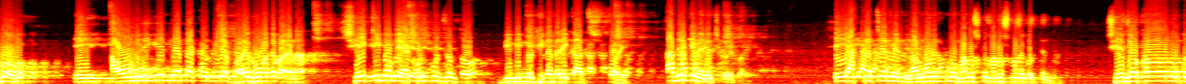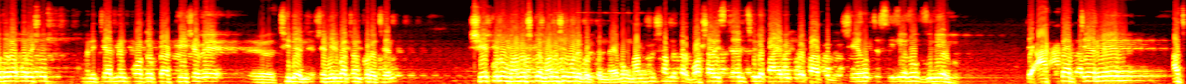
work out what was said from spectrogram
এবং এই আওয়ামী লীগের নেতা কর্মীরা ঘরে ঘুমাতে পারে না। সে কীভাবে এখন পর্যন্ত বিভিন্ন ঠিকাদারি কাজ করে, কাদেরকে ম্যানেজ করে করে। এই আক্তার চেয়ারম্যান লালমোহনের কোনো মানুষকে মানুষ মনে করতেন না। সে যখন উপজেলা পরিষদ মানে চেয়ারম্যান পদপ্রার্থী হিসেবে ছিলেন, সে নির্বাচন করেছেন, সে কোনো মানুষকে মানুষই মনে করতেন না এবং মানুষের সামনে তার বসার স্টাইল ছিল পায়ের উপরে পা তুলে। সে হচ্ছে সিনিয়র হোক জুনিয়র হোক। আক্তার চেয়ারম্যান আজ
